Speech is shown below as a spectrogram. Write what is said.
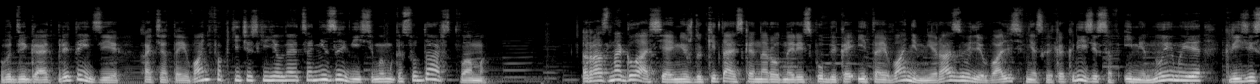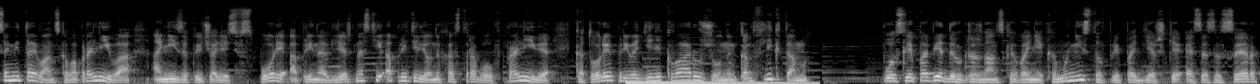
выдвигает претензии, хотя Тайвань фактически является независимым государством. Разногласия между Китайской Народной Республикой и Тайванем не раз выливались в несколько кризисов, именуемые кризисами Тайванского пролива. Они заключались в споре о принадлежности определенных островов в проливе, которые приводили к вооруженным конфликтам. После победы в гражданской войне коммунистов при поддержке СССР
